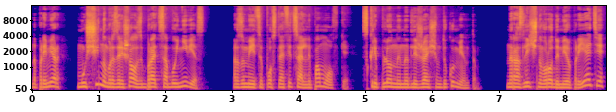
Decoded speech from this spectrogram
Например, мужчинам разрешалось брать с собой невест, разумеется, после официальной помолвки, скрепленной надлежащим документом, на различного рода мероприятия,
